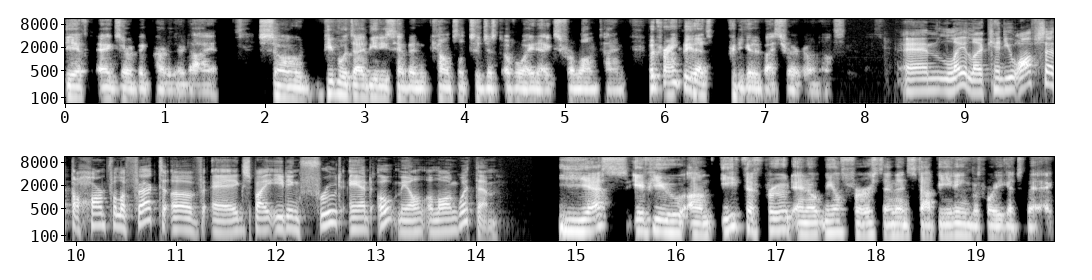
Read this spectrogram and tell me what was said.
if eggs are a big part of their diet. So people with diabetes have been counseled to just avoid eggs for a long time. But frankly, that's pretty good advice for everyone else. And Layla, can you offset the harmful effect of eggs by eating fruit and oatmeal along with them? Yes, if you um, eat the fruit and oatmeal first and then stop eating before you get to the egg.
